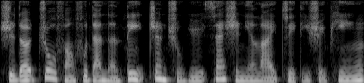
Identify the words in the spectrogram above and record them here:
使得住房负担能力正处于三十年来最低水平。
